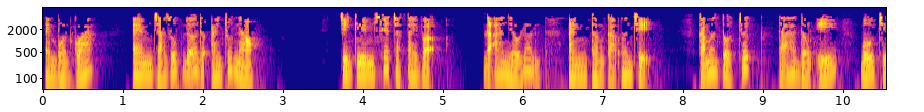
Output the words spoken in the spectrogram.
Em buồn quá, em chả giúp đỡ được anh chút nào. Chính Kim siết chặt tay vợ. Đã nhiều lần, anh thầm cảm ơn chị. Cảm ơn tổ chức đã đồng ý bố trí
